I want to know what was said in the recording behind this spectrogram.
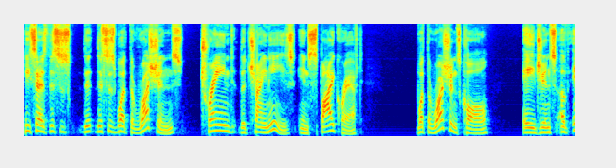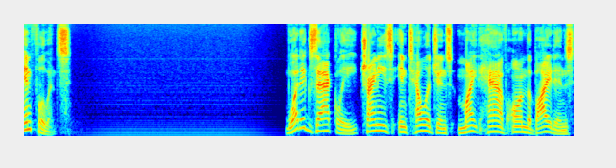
he says this is this is what the Russians trained the Chinese in spycraft, what the Russians call agents of influence. what exactly Chinese intelligence might have on the Bidens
